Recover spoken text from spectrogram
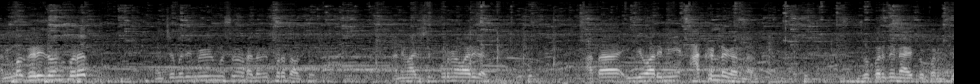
आणि मग घरी जाऊन परत यांच्यामध्ये मिळून मिसळून राहिलं मी परत आलतो. आणि माझी पूर्ण वारी झाली. आता ही वारी मी अखंड करणार. जोपर्यंत मी आहे तोपर्यंत.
